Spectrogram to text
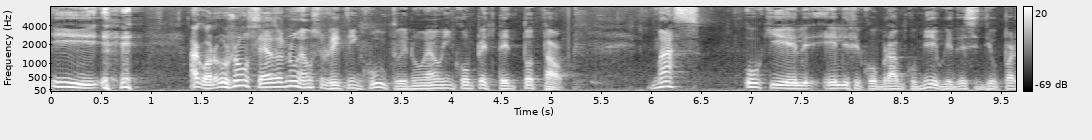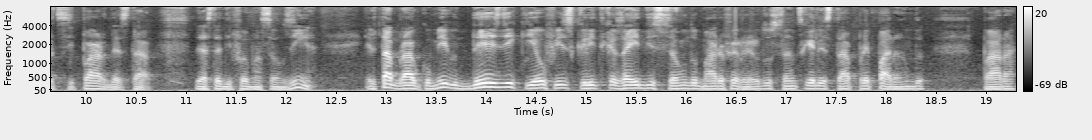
E agora, o João César não é um sujeito inculto e não é um incompetente total. Mas o que ele, ele ficou bravo comigo e decidiu participar desta, desta difamaçãozinha, ele está bravo comigo desde que eu fiz críticas à edição do Mário Ferreira dos Santos que ele está preparando para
